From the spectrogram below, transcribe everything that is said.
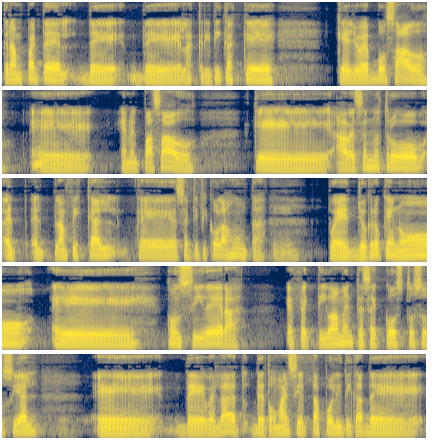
gran parte de, de- de las críticas que, que yo he esbozado eh, en el pasado, que a veces nuestro, el, el plan fiscal que certificó la Junta, pues yo creo que no eh, considera efectivamente ese costo social eh, de verdad de, tomar ciertas políticas de,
